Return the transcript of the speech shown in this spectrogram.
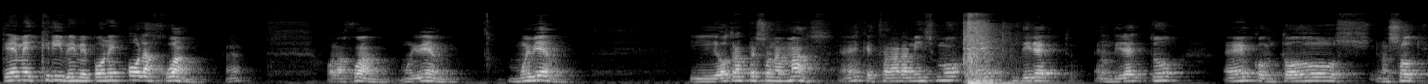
que me escribe y me pone Hola Juan. ¿eh? Hola Juan, muy bien, muy bien. Y otras personas más ¿eh? que están ahora mismo en directo, en directo ¿eh? con todos nosotros.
